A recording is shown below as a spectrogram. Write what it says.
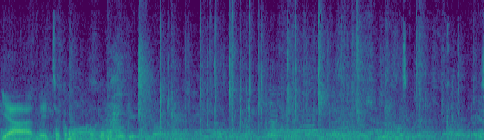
Yeah, they took them all. Okay,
